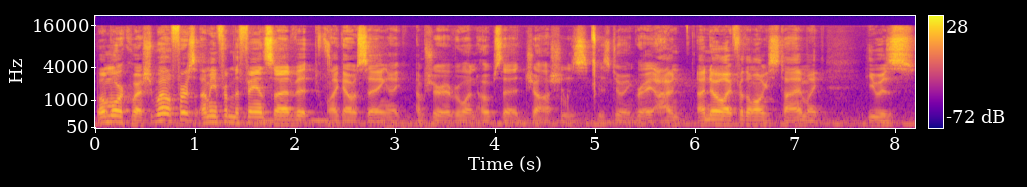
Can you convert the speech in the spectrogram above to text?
One more question. Well, first, I mean, from the fan side of it, like I was saying, like, I'm sure everyone hopes that Josh is, is doing great. I, I know, like, for the longest time, like, he was.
